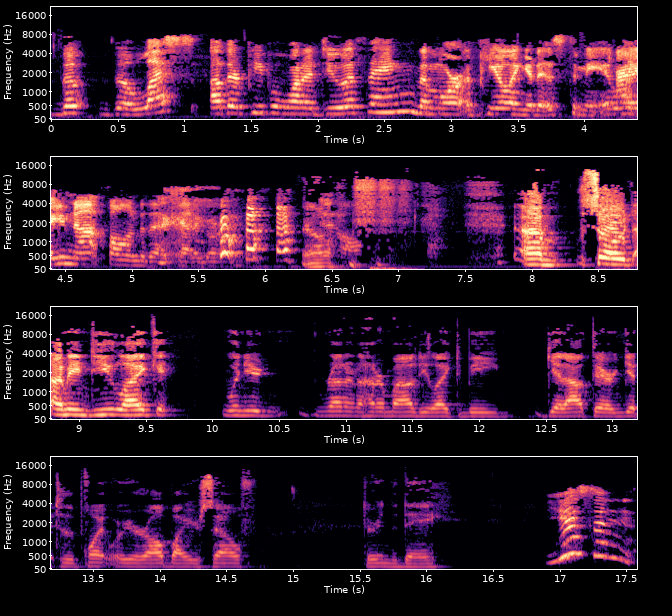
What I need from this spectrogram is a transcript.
the the less other people want to do a thing, the more appealing it is to me. I do not fall into that category No. at all. Um, so, I mean, do you like it when you're running a 100 mile? Do you like to be get out there and get to the point where you're all by yourself during the day? Yes and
